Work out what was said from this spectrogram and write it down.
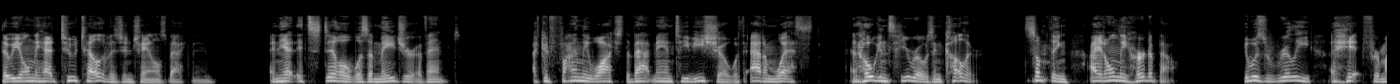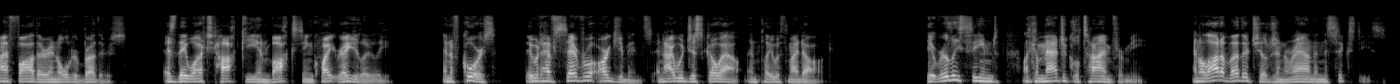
that we only had two television channels back then, and yet it still was a major event. I could finally watch the Batman TV show with Adam West and Hogan's Heroes in color, something I had only heard about. It was really a hit for my father and older brothers, as they watched hockey and boxing quite regularly. And of course, they would have several arguments, and I would just go out and play with my dog. It really seemed like a magical time for me, and a lot of other children around in the 60s.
